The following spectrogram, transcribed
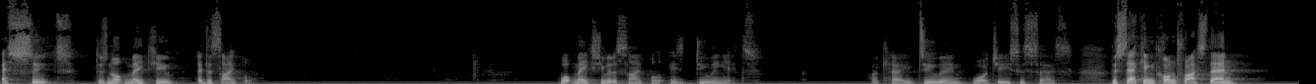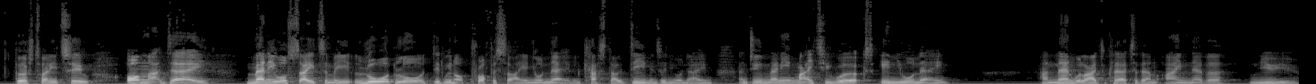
a suit does not make you a disciple. What makes you a disciple is doing it. Okay, doing what Jesus says. The second contrast then, verse 22 On that day, many will say to me, Lord, Lord, did we not prophesy in your name and cast out demons in your name and do many mighty works in your name? And then will I declare to them, I never knew you.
